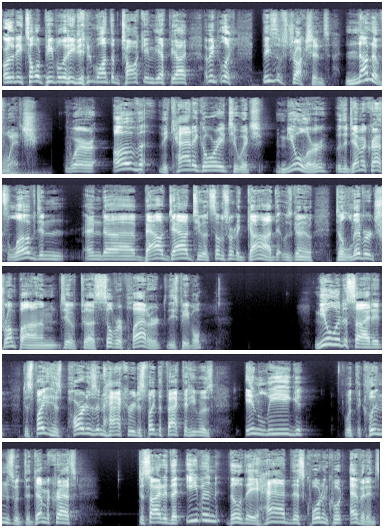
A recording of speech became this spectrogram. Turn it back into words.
Or that he told people that he didn't want them talking to the FBI. I mean, look, these obstructions, none of which were of the category to which Mueller, who the Democrats loved and and uh, bowed down to as some sort of god that was going to deliver Trump on them to, to a silver platter to these people. Mueller decided, despite his partisan hackery, despite the fact that he was in league with the Clintons, with the Democrats, decided that even though they had this quote unquote evidence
